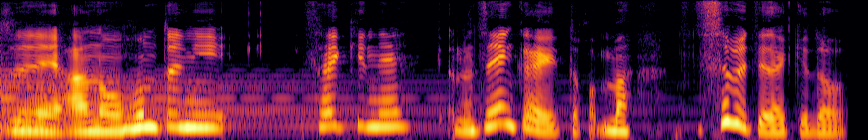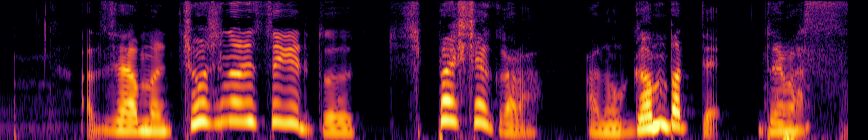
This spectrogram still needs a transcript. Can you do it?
っとね、あの、本当に、最近ね、あの前回とか、まあ、すべてだけど、私はあんまり調子乗りすぎると失敗しちゃうから、あの、頑張って歌います。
